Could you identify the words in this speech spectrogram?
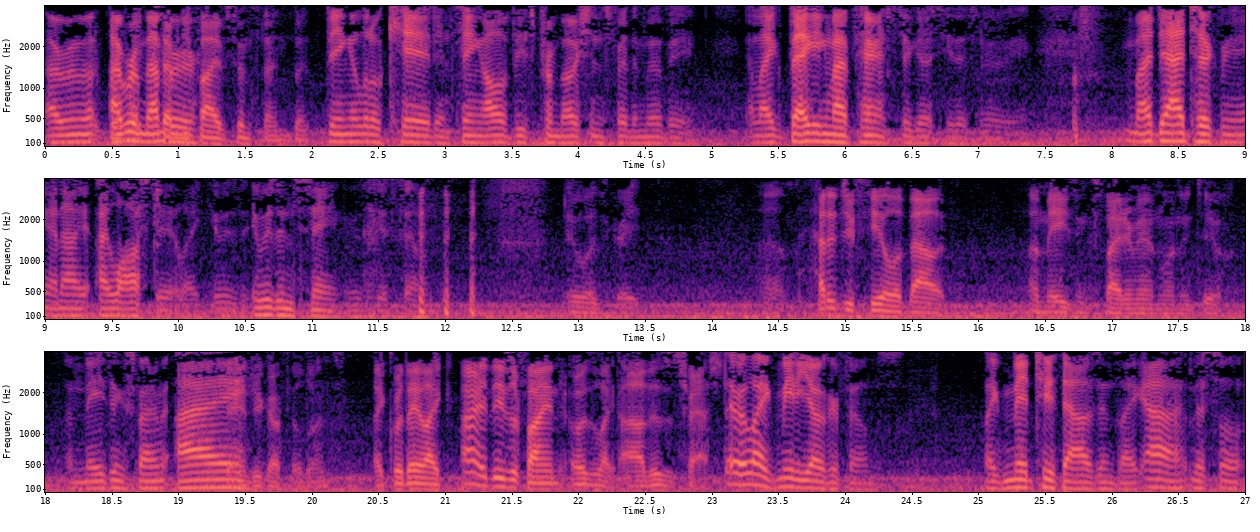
I remember. I've I been, like, remember 75 since then, but being a little kid and seeing all of these promotions for the movie, and like begging my parents to go see this movie. My dad took me, and I, I lost it. Like it was it was insane. It was a good film. it was great. Um, how did you feel about Amazing Spider-Man one and two, Amazing Spider-Man. the I Andrew Garfield ones? Like, were they like, all right, these are fine, or was it like, ah, this is trash? they were like mediocre films, like mid two thousands. Like ah, this will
